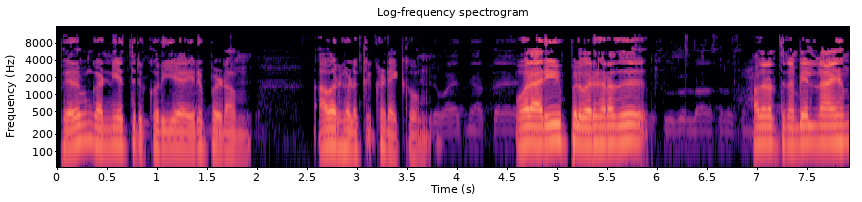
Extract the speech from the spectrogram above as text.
பெரும் கண்ணியத்திற்குரிய இருப்பிடம் அவர்களுக்கு கிடைக்கும். ஒரு அறிவிப்பில் வருகிறது ஹதரத் நபீல் நாயகம்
